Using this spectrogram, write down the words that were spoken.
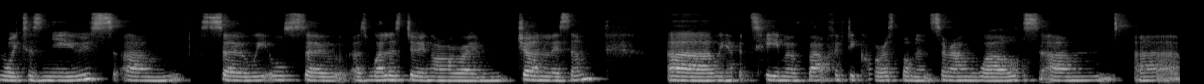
Reuters News. Um, so we also, as well as doing our own journalism, uh, we have a team of about 50 correspondents around the world, um, uh,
